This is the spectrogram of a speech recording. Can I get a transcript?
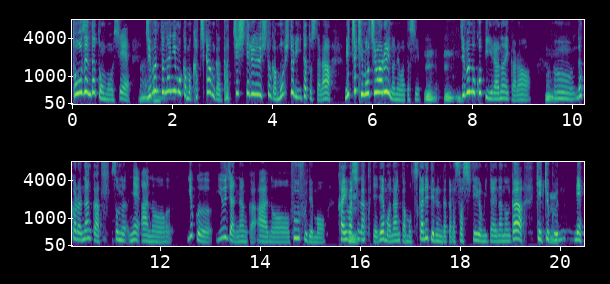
当然だと思うし、自分と何もかも価値観が合致してる人がもう一人いたとしたら、めっちゃ気持ち悪いのね、私。うん。うん。自分のコピーいらないから。うん。うん。だからなんか、そのね、あの、よく言うじゃん、なんか、あの、夫婦でも会話しなくて、でもなんかもう疲れてるんだから察してよみたいなのが、結局ね、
